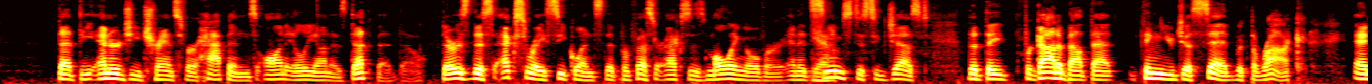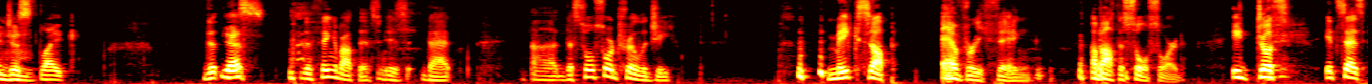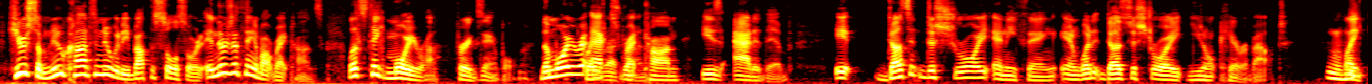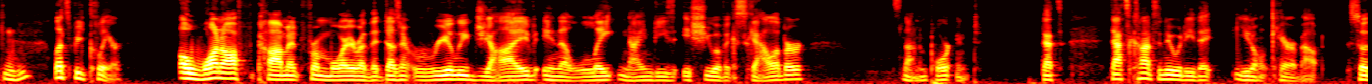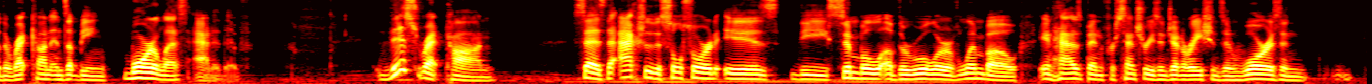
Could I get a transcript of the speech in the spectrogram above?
that the energy transfer happens on Illyana's deathbed though. There is this X-ray sequence that Professor X is mulling over and it Yeah. seems to suggest that they forgot about that thing you just said with the rock and just like The, yes. The, the thing about this is that uh, the Soul Sword trilogy makes up everything about the Soul Sword. It just it says here's some new continuity about the Soul Sword, and there's a thing about retcons. Let's take Moira for example. The Moira Great X retcon. retcon is additive. It doesn't destroy anything, and what it does destroy, you don't care about. Mm-hmm, like, mm-hmm. let's be clear. A one-off comment from Moira that doesn't really jive in a late '90s issue of Excalibur, it's not important. That's that's continuity that you don't care about. So the retcon ends up being more or less additive. This retcon says that actually the soul sword is the symbol of the ruler of limbo and has been for centuries and generations and wars and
